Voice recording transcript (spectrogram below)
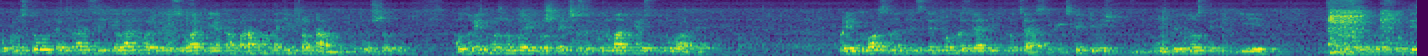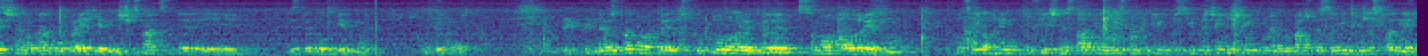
використовувати операції, які легко реалізувати як апаратно, так і програмно. Тобто, щоб алгоритм можна було як пошвидше закодувати і розкодувати. Орієнтувався на 32 розрядних процесор, оскільки між ну, 90-х і е, в 2000 х роках був перехід між 16 і 32-бітним комп'ютером. Не ускладнювати структуру якби, самого алгоритму. То цей алгоритм Туфіш не став фіналістом по тій простій причині, що він, як ви бачите, самі дуже складний.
